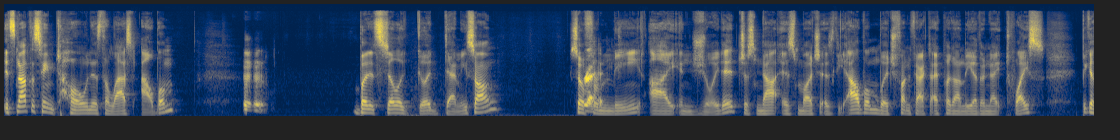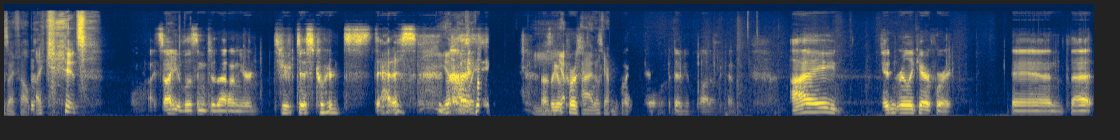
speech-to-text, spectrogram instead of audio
It's not the same tone as the last album, Mhm. but it's still a good Demi song. So for me, I enjoyed it, just not as much as the album. Which, fun fact, I put on the other night twice because I felt like it. I saw you listen to that on your your Discord status. Yeah, I was like, I was like, "Yep, of course, I don't care. fucking terrible. Demi Lovato again. I didn't really care for it, and that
